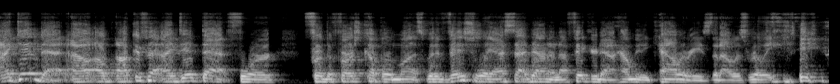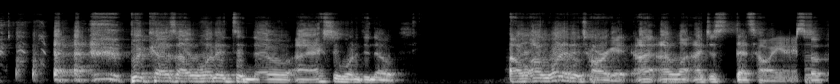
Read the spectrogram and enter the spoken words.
I did that. I'll, I'll, I'll, confess. I did that for for the first couple of months, but eventually I sat down and I figured out how many calories that I was really eating because I wanted to know. I actually wanted to know I, I wanted to target. I, I, I just that's how I am. So,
